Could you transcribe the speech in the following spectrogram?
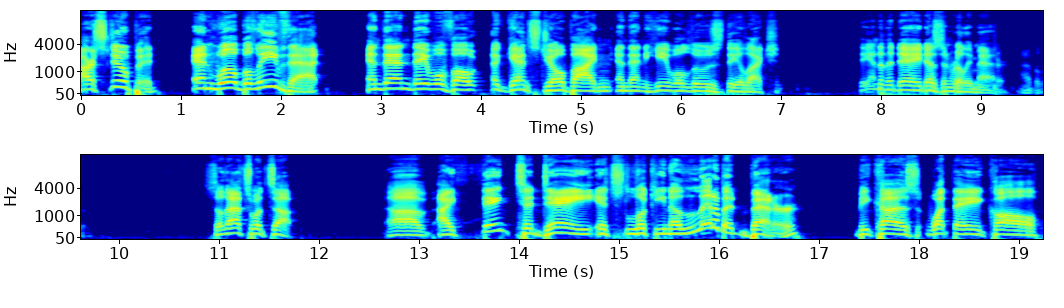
are stupid and will believe that. And then they will vote against Joe Biden and then he will lose the election. At the end of the day, doesn't really matter, I believe. So that's what's up. Uh, I think today it's looking a little bit better because what they call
